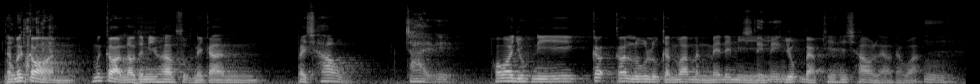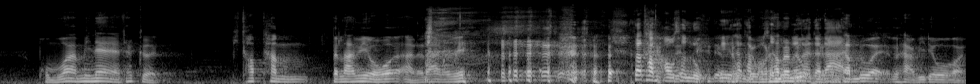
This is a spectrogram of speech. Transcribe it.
แต่เมื่อก่อนลงถังขยะเมื่อก่อนเราจะมีความสุขในการไปเช่า ใช่พี่เพราะว่ายุคนี้ก็ก็รู้รู้กันว่ามันไม่ได้มี Streaming ยุคแบบที่ให้เช่าแล้วแต่ว่าอืมผมว่าไม่แน่ถ้าเกิดพี่ท็อปทำ เป็นร้านวิดีโออาจจะได้นะพี่ถ้าทำเอาสนุกพี่ถ้าทำเอาสนุกก็น่าจะได้ผมทำด้วยหาวิดีโอก่อน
